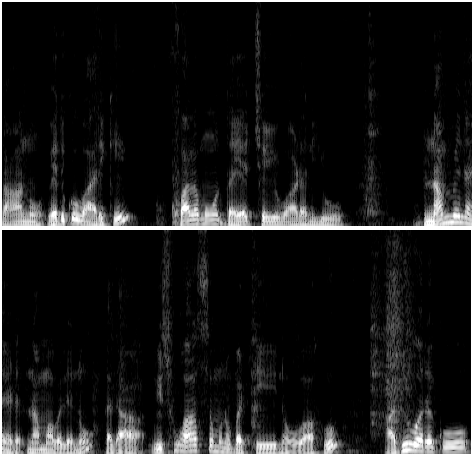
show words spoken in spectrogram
తాను వెదుకు వారికి ఫలము దయచేయువాడనియు నమ్మిన నమ్మవలెను కదా. విశ్వాసమును బట్టి నోవాహు అది వరకు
